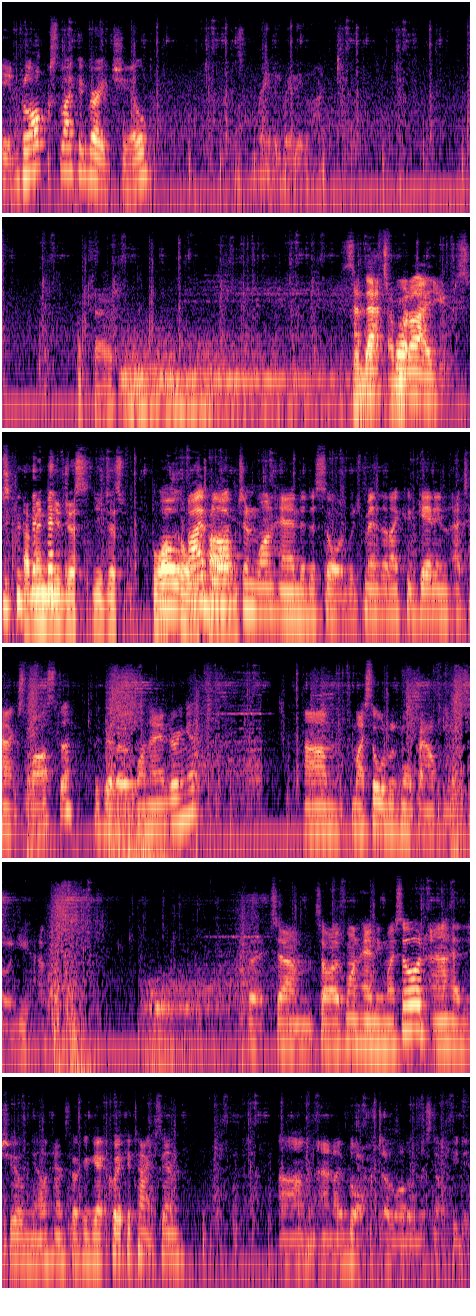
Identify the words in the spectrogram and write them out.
It blocks like a great shield. It's really, really light. Okay. So and that's I what mean- I used. I mean, you just you just block all well, the I time. blocked and one-handed a sword, which meant that I could get in attacks faster because I was one-handing it. Um, my sword was more powerful than the sword you have. But um, so I was one-handing my sword, and I had the shield in the other hand, so I could get quick attacks in. Um, and I blocked a lot of the stuff he did.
